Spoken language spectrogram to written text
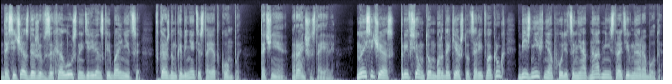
Да сейчас даже в захолустной деревенской больнице в каждом кабинете стоят компы. Точнее, раньше стояли. Но и сейчас, при всем том бардаке, что царит вокруг, без них не обходится ни одна административная работа.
